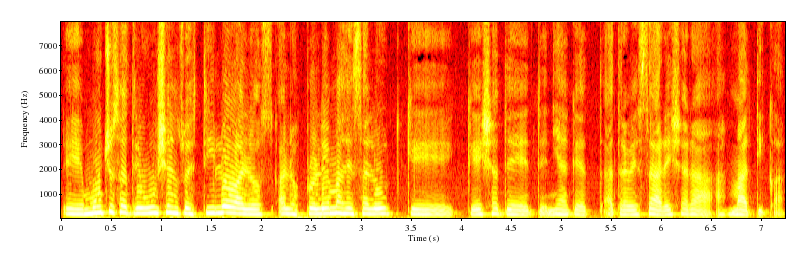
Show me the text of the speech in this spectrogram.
Eh, muchos atribuyen su estilo a los, a los problemas de salud que, que ella te- tenía que atravesar. Ella era asmática.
